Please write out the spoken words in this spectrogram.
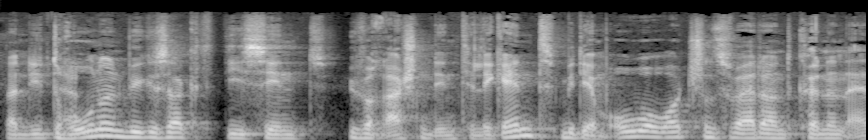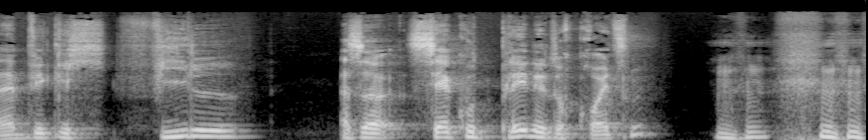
Dann die Drohnen, ja. wie gesagt, die sind überraschend intelligent mit ihrem Overwatch und so weiter und können einem wirklich viel, also sehr gut Pläne durchkreuzen. Mhm.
